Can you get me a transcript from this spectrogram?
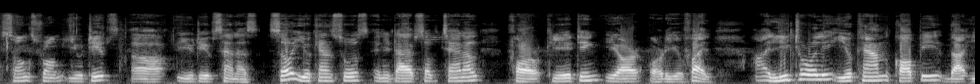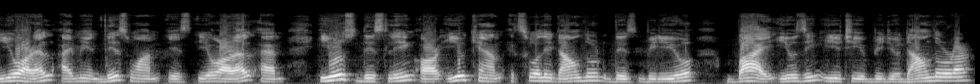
songs from YouTube's uh, YouTube channels. So you can source any types of channel for creating your audio file. Uh, literally you can copy the URL I mean this one is URL and use this link or you can actually download this video by using YouTube video downloader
